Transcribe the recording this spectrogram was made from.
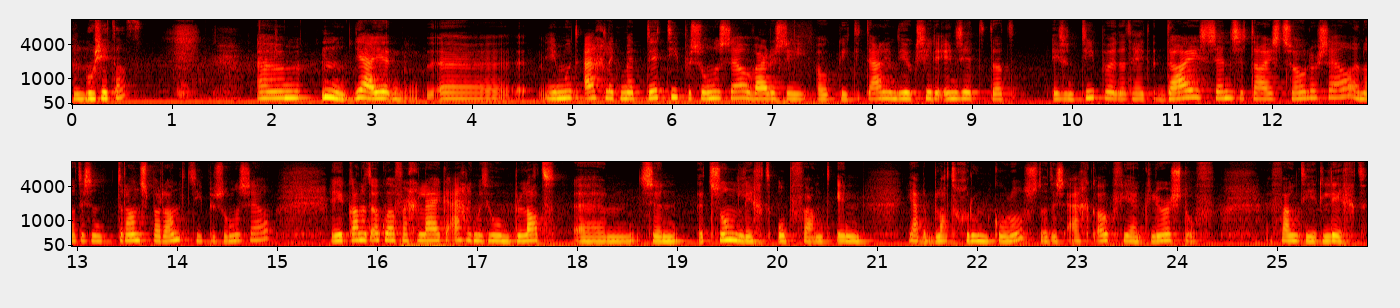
Mm. Hoe zit dat? ja, je, uh, je moet eigenlijk met dit type zonnecel, waar dus die, ook die titaniumdioxide in zit, dat is een type dat heet dye-sensitized solar cell. En dat is een transparant type zonnecel. En je kan het ook wel vergelijken eigenlijk met hoe een blad um, zijn, het zonlicht opvangt in ja, de bladgroenkorrels. Dat is eigenlijk ook via een kleurstof vangt hij het licht.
